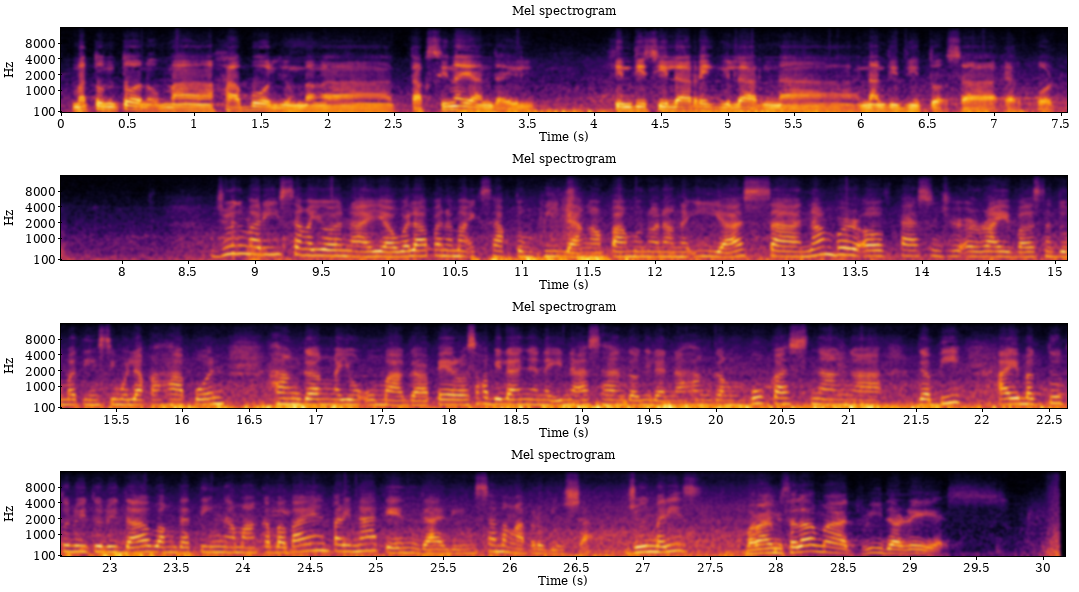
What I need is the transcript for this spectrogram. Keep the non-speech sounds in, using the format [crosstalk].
matunton o mahabol yung mga taxi na yan dahil hindi sila regular na nandito sa airport. June Marie, sa ngayon ay ah, wala pa namang eksaktong bilang ang pamunuan ng NAIA sa number of passenger arrivals na dumating simula kahapon hanggang ngayong umaga. Pero sa kabila niya na inaasahan daw nila na hanggang bukas ng ah, gabi ay magtutuloy-tuloy daw ang dating ng mga kababayan pa rin natin galing sa mga probinsya. June Maris, Maraming salamat, Rida Reyes.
